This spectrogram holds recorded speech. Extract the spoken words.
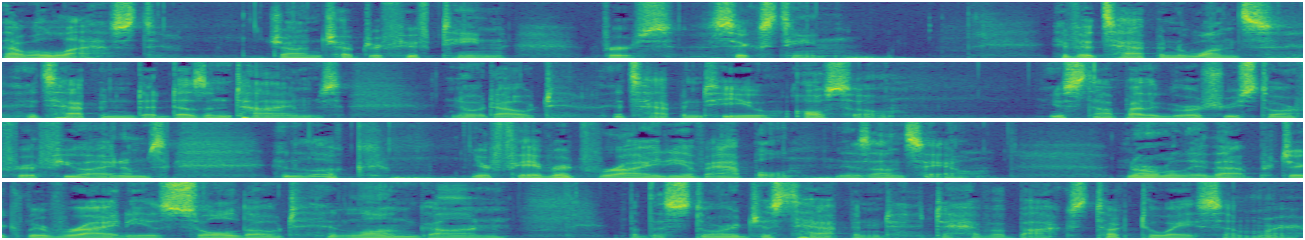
that will last. John chapter 15, verse 16. If it's happened once, it's happened a dozen times. No doubt it's happened to you also. You stop by the grocery store for a few items, and look, your favorite variety of apple is on sale. Normally, that particular variety is sold out and long gone, but the store just happened to have a box tucked away somewhere.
